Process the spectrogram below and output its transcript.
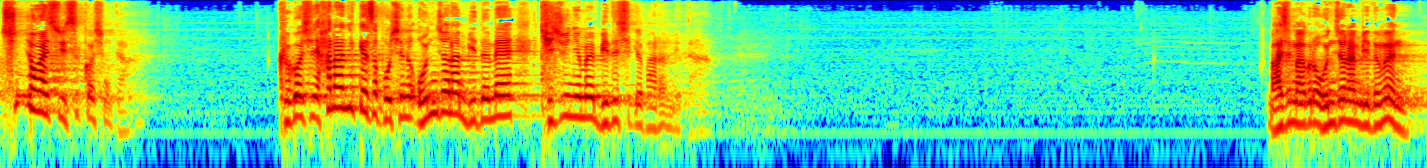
순종할 수 있을 것입니다. 그것이 하나님께서 보시는 온전한 믿음의 기준임을 믿으시길 바랍니다. 마지막으로 온전한 믿음은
